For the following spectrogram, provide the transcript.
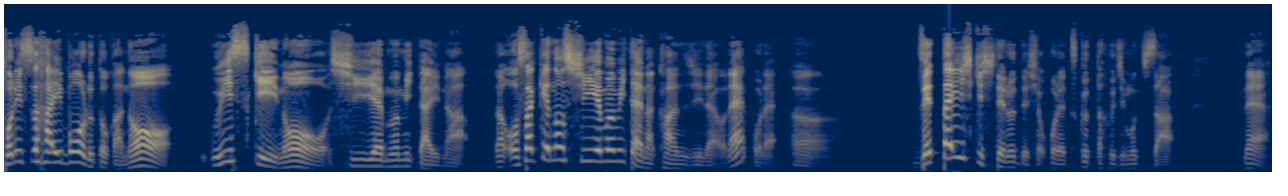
トリスハイボールとかの、ウイスキーの CM みたいな、お酒の CM みたいな感じだよね、これ。うん。絶対意識してるんでしょ、これ作った藤持さん。ね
